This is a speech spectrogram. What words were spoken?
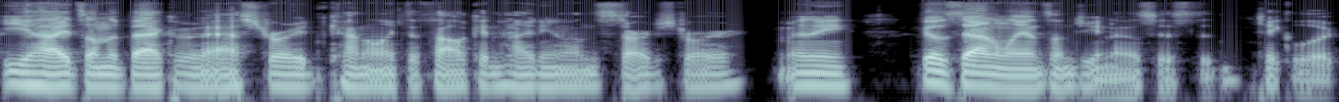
he hides on the back of an asteroid, kind of like the Falcon hiding on the Star Destroyer, and he goes down and lands on Geonosis to take a look.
